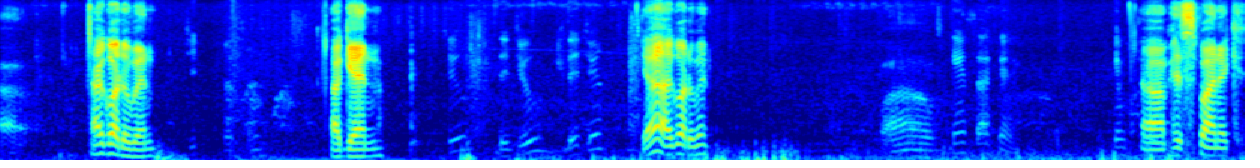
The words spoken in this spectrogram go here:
Uh, I got the win. Again. Did you? Did you? Did you? Yeah, I got the win. wow. Came second. Came Um. Hispanic.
